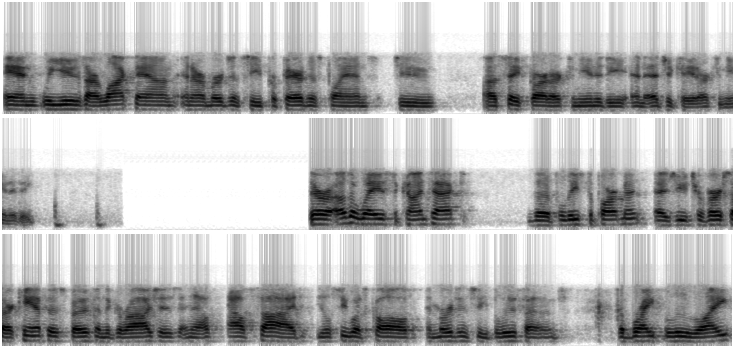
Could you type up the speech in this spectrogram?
And we use our lockdown and our emergency preparedness plans to uh, safeguard our community and educate our community. There are other ways to contact the police department as you traverse our campus, both in the garages and out, outside. You'll see what's called emergency blue phones. The bright blue light,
